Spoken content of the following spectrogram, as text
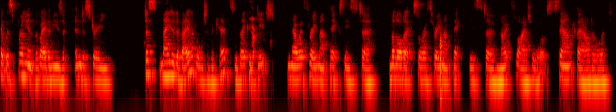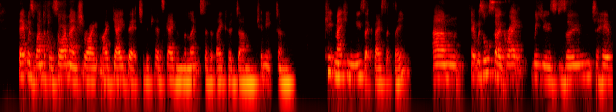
It was brilliant the way the music industry just made it available to the kids. They could yep. get, you know, a three month access to Melodics or a three month access to Noteflight or SoundCloud or that was wonderful. So I made sure I, I gave that to the kids, gave them the link so that they could um, connect and keep making music basically. Um, it was also great. We used Zoom to have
